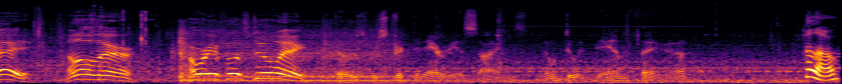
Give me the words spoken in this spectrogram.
Hey, hello there. How are you folks doing? Those restricted area signs don't do a damn thing, huh? Hello.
